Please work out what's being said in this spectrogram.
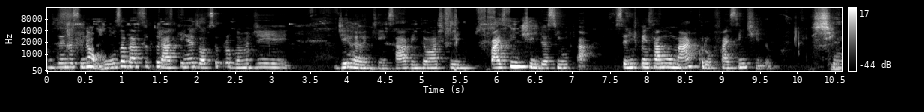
dizendo assim, não, usa dado estruturado que resolve seu problema de, de ranking, sabe? Então, acho que faz sentido, assim, se a gente pensar no macro, faz sentido. Sim.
